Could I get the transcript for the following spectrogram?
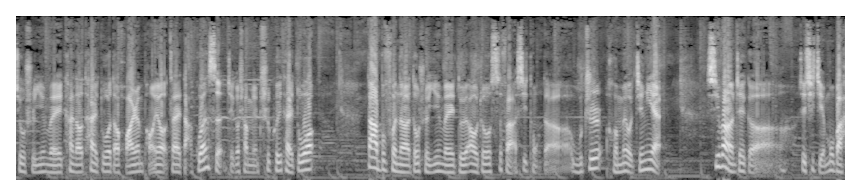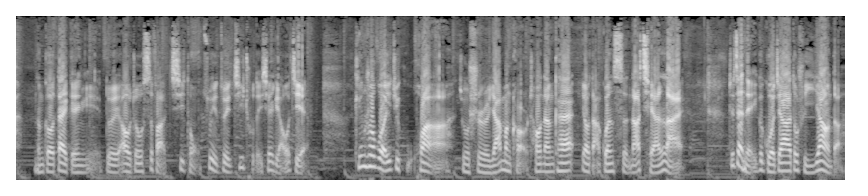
就是因为看到太多的华人朋友在打官司这个上面吃亏太多。大部分呢都是因为对澳洲司法系统的无知和没有经验。希望这个这期节目吧，能够带给你对澳洲司法系统最最基础的一些了解。听说过一句古话啊，就是衙门口朝南开，要打官司拿钱来。这在哪一个国家都是一样的。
